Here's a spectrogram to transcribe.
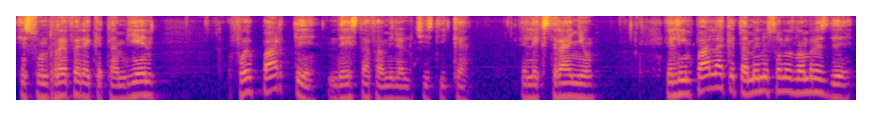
es un refere que también fue parte de esta familia luchística. El extraño, el Impala que también usó los nombres de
